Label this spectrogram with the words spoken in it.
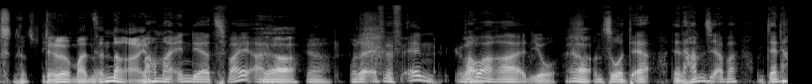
Stell doch mal einen Sender ein. Mach mal NDR 2 an. Ja. ja. Oder FFN, Genau. Powerradio. Ja. Und so. Und er, dann haben sie aber, und dann,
